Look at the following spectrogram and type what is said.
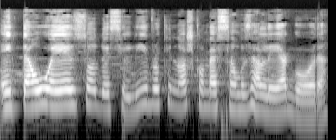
Então, o Êxodo, esse livro que nós começamos a ler agora,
